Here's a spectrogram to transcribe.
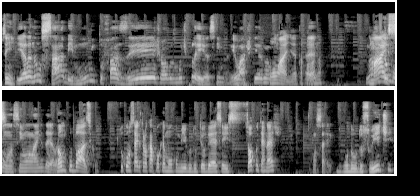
Sim. E ela não sabe muito fazer jogos multiplayer, assim, mano. Eu acho que não, Online, né? Tá falando? não Mas- é tão bom, assim, o online dela. Vamos pro básico. Tu consegue trocar Pokémon comigo do teu DS aí só com internet? Consegue. Do, do, do Switch?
